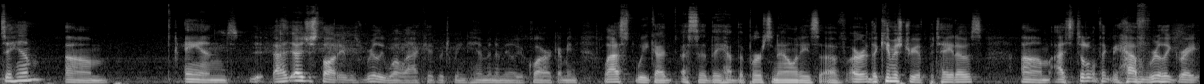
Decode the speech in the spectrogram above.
to him. Um, and I, I just thought it was really well acted between him and Emilia Clarke. I mean, last week I, I said they have the personalities of, or the chemistry of potatoes. Um, I still don't think they have really great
